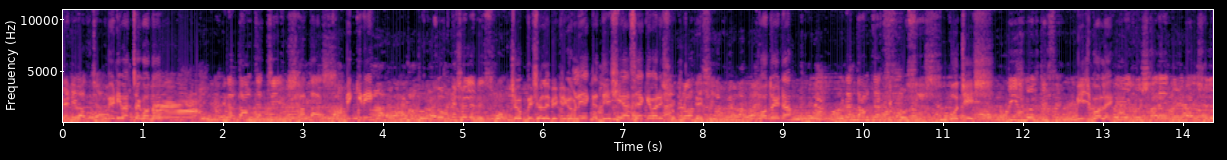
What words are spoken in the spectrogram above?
বেটি বাচ্চা। বেটি বাচ্চা কত? এটার দাম চাচ্ছি সাতাশ। বিক্রি? চব্বিশ হলে চব্বিশ হলে বিক্রি করবেন এই একটা দেশি আছে একেবারে শুকনো। বেশি কত এটা? এটার দাম চাচ্ছি পঁচিশ। পঁচিশ। বিশ বলতেছে। বিশ বলে। সাড়ে একুশ বাইশ হলে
